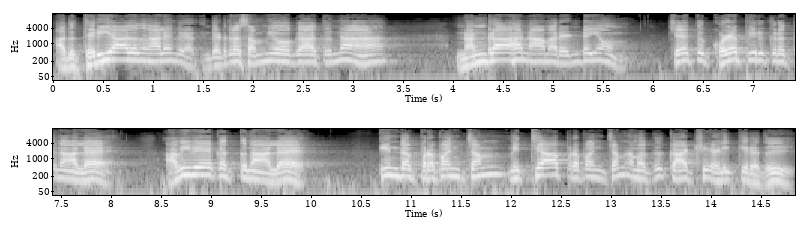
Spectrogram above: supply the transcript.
அது தெரியாததுனாலேங்கிறார். இந்த இடத்துல சம்யோகாத்துன்னா நன்றாக நாம் ரெண்டையும் சேர்த்து குழப்பியிருக்கிறதுனால அவிவேகத்தினால இந்த பிரபஞ்சம் மித்யா பிரபஞ்சம் நமக்கு காட்சி அளிக்கிறது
